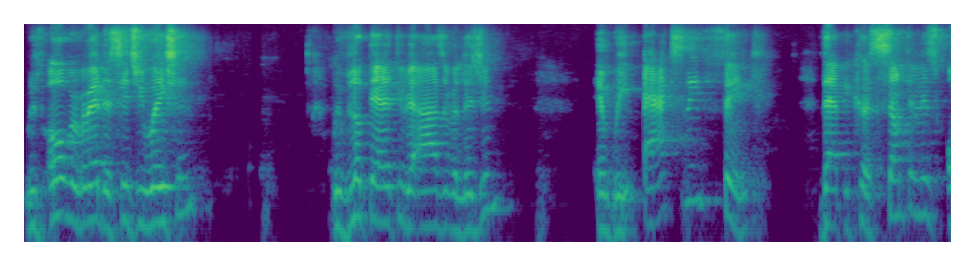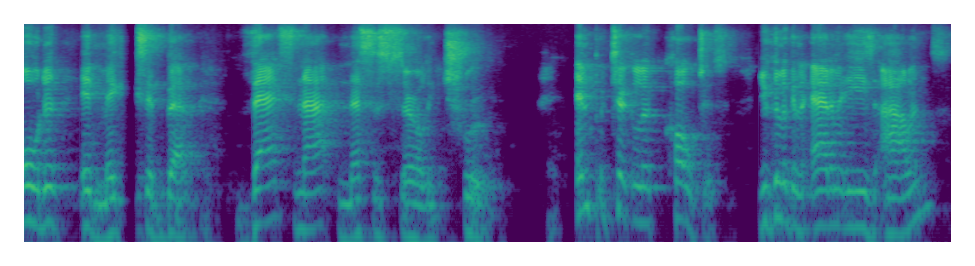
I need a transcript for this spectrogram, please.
We've overread the situation. We've looked at it through the eyes of religion. And we actually think that because something is older, it makes it better. That's not necessarily true. In particular cultures, you can look at the Adam and Eve's islands,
